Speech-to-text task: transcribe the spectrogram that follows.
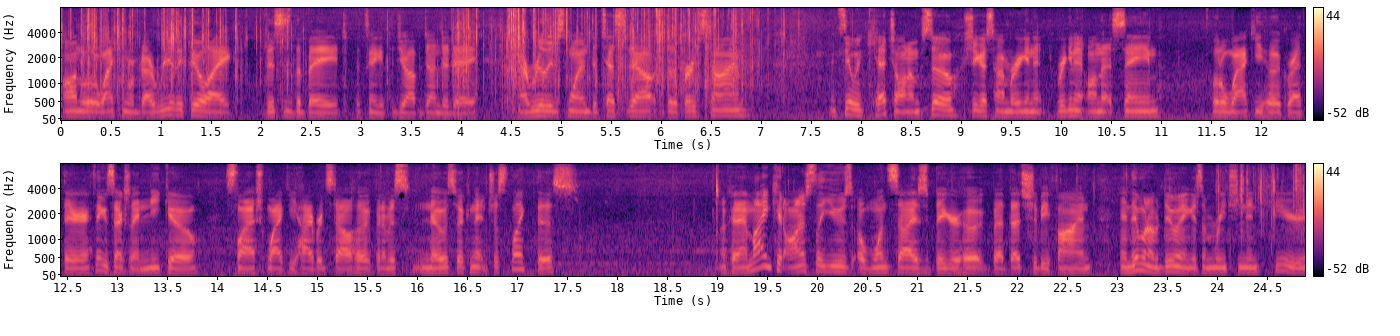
on the little wacky worm, but I really feel like this is the bait that's gonna get the job done today. And I really just wanted to test it out for the first time and see what we catch on them. So show you guys how I'm rigging it. Rigging it on that same little wacky hook right there. I think it's actually a Neko slash wacky hybrid style hook, but I'm just nose hooking it just like this. Okay, I might could honestly use a one size bigger hook, but that should be fine. And then what I'm doing is I'm reaching in here,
